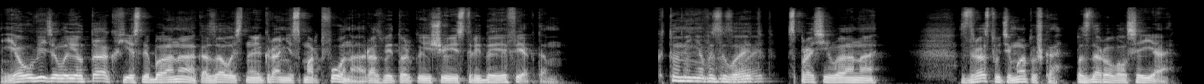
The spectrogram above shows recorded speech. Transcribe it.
Я увидел ее так, если бы она оказалась на экране смартфона, разве только еще и с 3D-эффектом. «Кто меня вызывает?» – спросила она. «Здравствуйте, матушка», – поздоровался я.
